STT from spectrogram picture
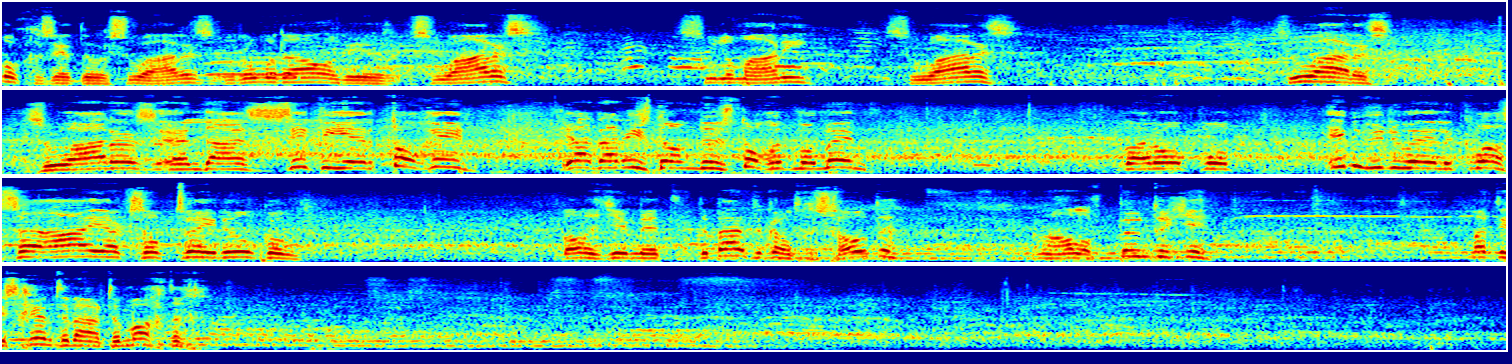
blok gezet door Suarez. Rommedaal en weer Suarez. Soleimani. Suarez. Suarez. Suarez. En daar zit hij er toch in. Ja, daar is dan dus toch het moment. Waarop op individuele klasse Ajax op 2-0 komt. Balletje met de buitenkant geschoten. Een half puntertje. Maar het is Gentenaar te machtig.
